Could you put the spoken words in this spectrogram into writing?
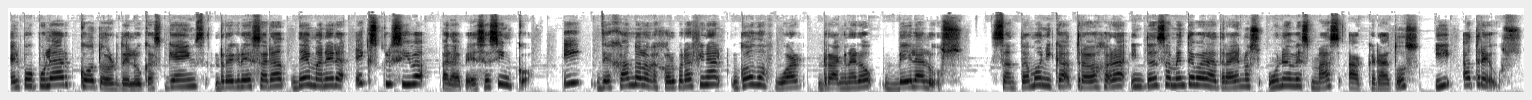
El popular KOTOR de Lucas Games regresará de manera exclusiva para PS5. Y dejando lo mejor para el final, God of War Ragnarok ve la luz. Santa Mónica trabajará intensamente para traernos una vez más a Kratos y Atreus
